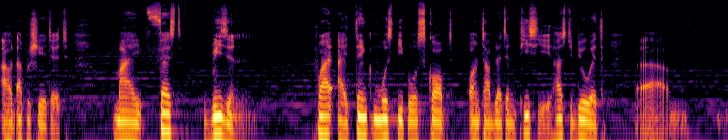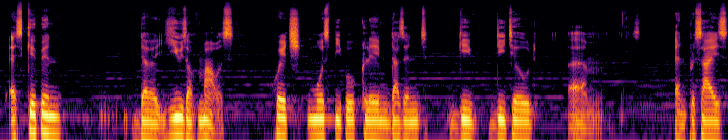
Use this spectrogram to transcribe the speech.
I would appreciate it. My first reason why I think most people sculpt on tablet and PC has to do with um, escaping the use of mouse, which most people claim doesn't give detailed um, and precise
